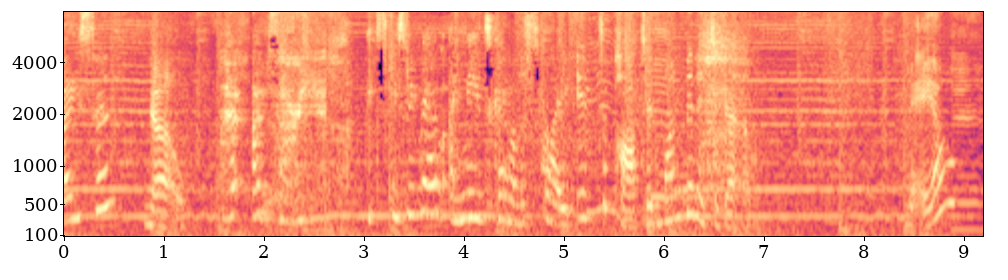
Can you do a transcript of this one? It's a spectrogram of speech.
Bison? No. I I'm sorry. Excuse me, ma'am. I need to get on the flight. It departed one minute ago. Mayo?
